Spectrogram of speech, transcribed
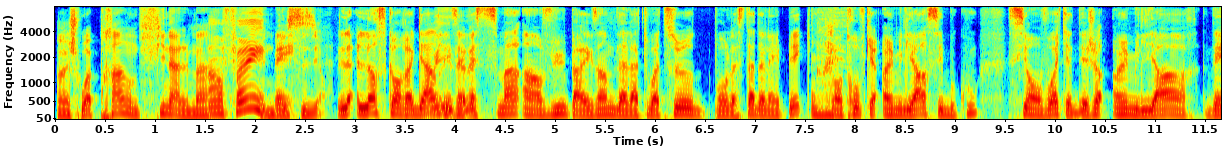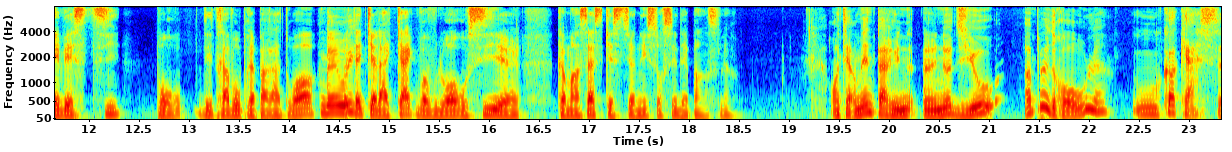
un choix, prendre finalement Enfin! une Ben, décision. Lorsqu'on regarde Oui, les investissements en vue, par exemple, de la toiture pour le stade olympique, on trouve que 1 milliard, c'est beaucoup. Si on voit qu'il y a déjà 1 milliard d'investis pour des travaux préparatoires, Ben oui. peut-être que la CAQ va vouloir aussi euh, commencer à se questionner sur ces dépenses-là. On termine par une, un audio un peu drôle ou cocasse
